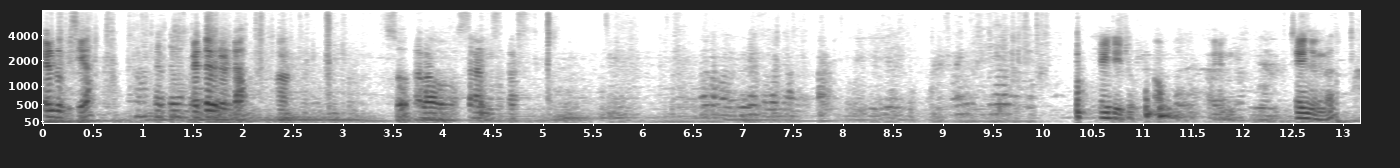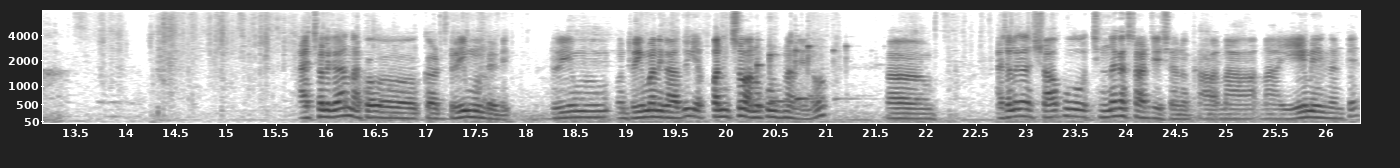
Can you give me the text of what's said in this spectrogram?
టెన్ రూపీస్యా పెద్దవి రెండా. సో అలా వస్తారనమాట ఎయిటీ టూ. చేంజ్ ఉందా? యాక్చువల్గా నాకు ఒక డ్రీమ్ ఉండేది. డ్రీమ్ డ్రీమ్ అని కాదు ఎప్పటి నుంచో అనుకుంటున్నాను నేను. యాక్చువల్గా షాపు చిన్నగా స్టార్ట్ చేశాను. కా- నా నా ఏం ఏంటంటే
